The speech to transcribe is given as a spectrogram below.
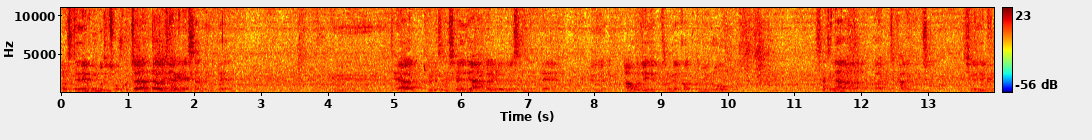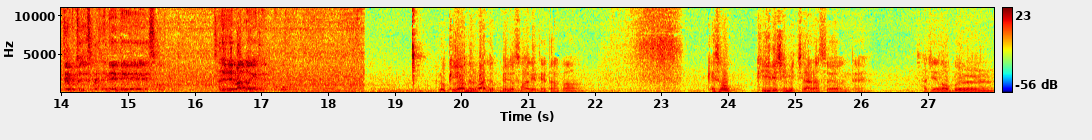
어렸을 때 내 공부도 좀 곧잘 한다고 이제 하긴 했었는데 그 대학을 사실은 이제 안 가려고 했었는데 그 아버지 이제 강력한 권유로 사진학과 이제 가게 됐죠. 지금 이제 그때부터 이제 사진에 대해서 사진을 만나게 됐고 그렇게 연을 맺어서 하게 되다가 계속 그 일이 재밌진 않았어요. 근데 사진업을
